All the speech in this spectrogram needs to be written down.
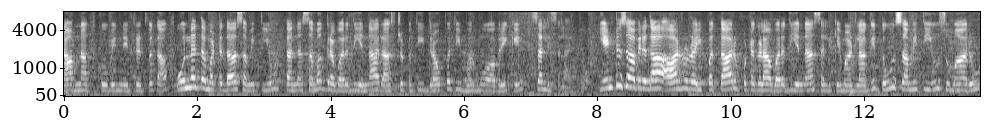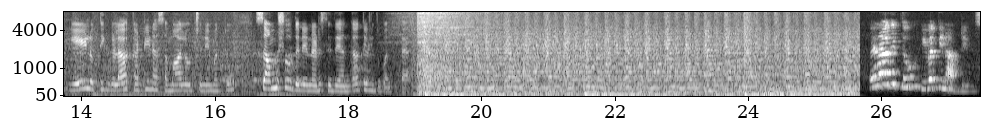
ರಾಮನಾಥ್ ಕೋವಿಂದ್ ನೇತೃತ್ವದ ಉನ್ನತ ಮಟ್ಟದ ಸಮಿತಿಯು ತನ್ನ ಸಮಗ್ರ ವರದಿಯನ್ನ ರಾಷ್ಟ್ರಪತಿ ದ್ರೌಪದಿ ಮುರ್ಮು ಅವರಿಗೆ ಸಲ್ಲಿಸಲಾಯಿತು ಎಂಟು ಸಾವಿರದ ಆರುನೂರ ಇಪ್ಪತ್ತಾರು ಪುಟಗಳ ವರದಿಯನ್ನ ಸಲ್ಲಿಕೆ ಮಾಡಲಾಗಿದ್ದು, ಸಮಿತಿಯು ಸುಮಾರು ಏಳು ತಿಂಗಳ ಕಠಿಣ ಸಮಾಲೋಚನೆ ಮತ್ತು ಸಂಶೋಧನೆ ನಡೆಸಿದೆ ಅಂತ ತಿಳಿದು ಬಂದಿದೆ ಇವತ್ತಿನ ಅಪ್ಡೇಟ್ಸ್.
